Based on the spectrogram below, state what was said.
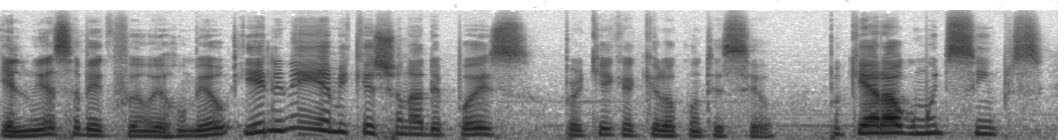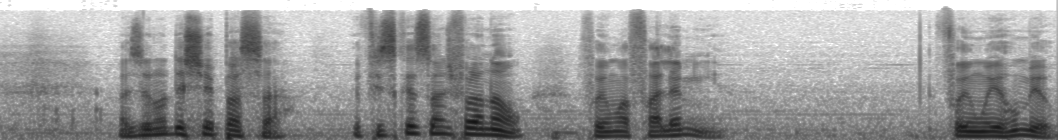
Ele não ia saber que foi um erro meu e ele nem ia me questionar depois por que, que aquilo aconteceu. Porque era algo muito simples. Mas eu não deixei passar. Eu fiz questão de falar, não, foi uma falha minha. Foi um erro meu.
